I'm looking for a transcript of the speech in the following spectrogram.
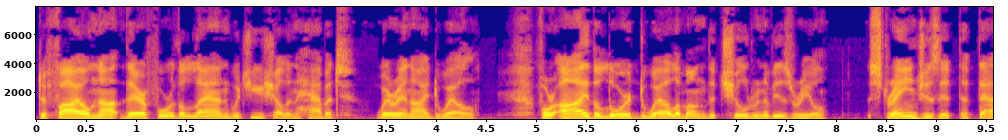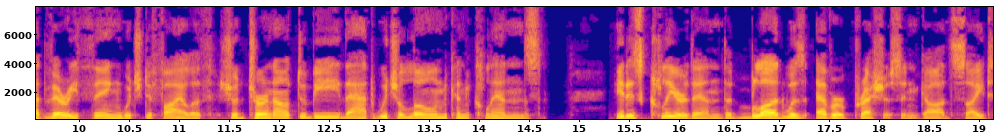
Defile not therefore the land which ye shall inhabit, wherein I dwell. For I the Lord dwell among the children of Israel. Strange is it that that very thing which defileth should turn out to be that which alone can cleanse. It is clear, then, that blood was ever precious in God's sight,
